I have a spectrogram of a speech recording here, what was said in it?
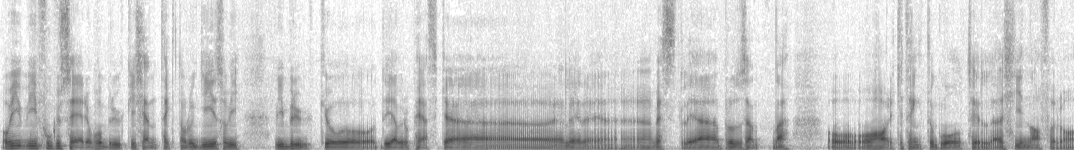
Og vi, vi fokuserer jo på å bruke kjent teknologi, så vi, vi bruker jo de europeiske eller vestlige produsentene. Og, og har ikke tenkt å gå til Kina for å,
